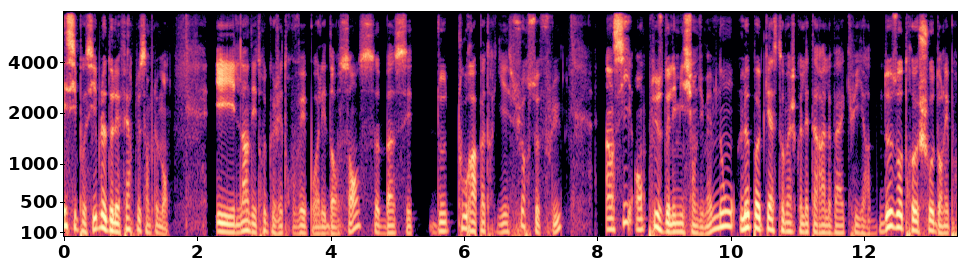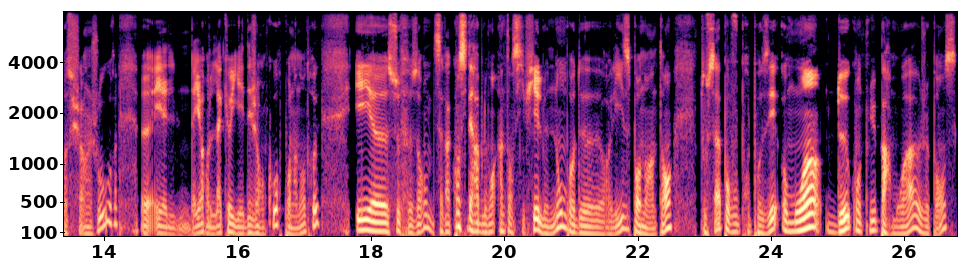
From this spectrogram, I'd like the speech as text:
et si possible de les faire plus simplement. Et l'un des trucs que j'ai trouvé pour aller dans ce sens, bah, c'est de tout rapatrier sur ce flux, ainsi, en plus de l'émission du même nom, le podcast Hommage Collatéral va accueillir deux autres shows dans les prochains jours, euh, et d'ailleurs l'accueil est déjà en cours pour l'un d'entre eux, et euh, ce faisant, ça va considérablement intensifier le nombre de releases pendant un temps, tout ça pour vous proposer au moins deux contenus par mois, je pense.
